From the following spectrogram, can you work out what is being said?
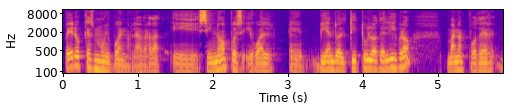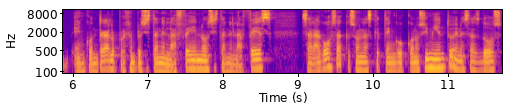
pero que es muy bueno, la verdad. Y si no, pues igual viendo el título del libro, van a poder encontrarlo, por ejemplo, si están en la FENO, si están en la FES Zaragoza, que son las que tengo conocimiento en esas dos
